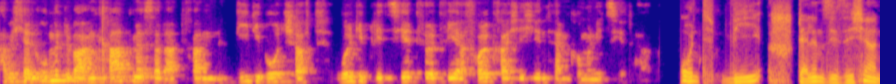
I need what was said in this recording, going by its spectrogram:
habe ich einen unmittelbaren Gradmesser daran, wie die Botschaft multipliziert wird, wie erfolgreich ich intern kommuniziert habe. Und wie stellen Sie sicher,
